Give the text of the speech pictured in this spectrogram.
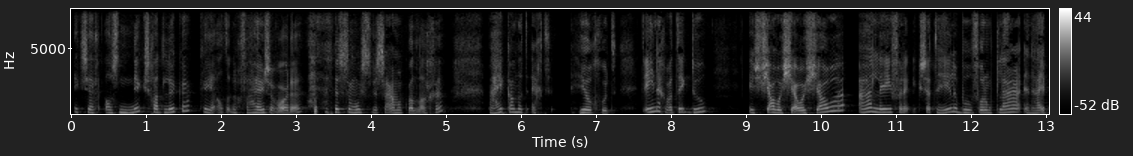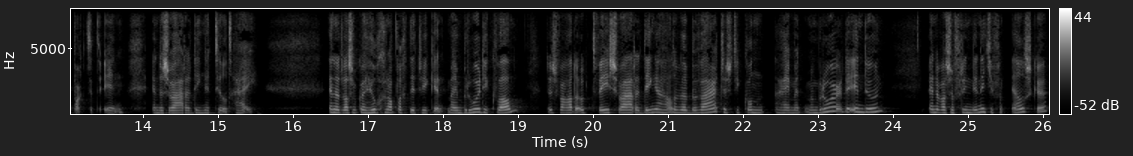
Ik zeg, als niks gaat lukken, kun je altijd nog verhuizen worden. dus dan moesten we samen ook wel lachen. Maar hij kan het echt heel goed. Het enige wat ik doe, is sjouwen, sjouwen, sjouwen, aanleveren. Ik zet de hele boel voor hem klaar en hij pakt het in. En de zware dingen tilt hij. En dat was ook wel heel grappig dit weekend. Mijn broer die kwam, dus we hadden ook twee zware dingen hadden we bewaard. Dus die kon hij met mijn broer erin doen. En er was een vriendinnetje van Elske.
